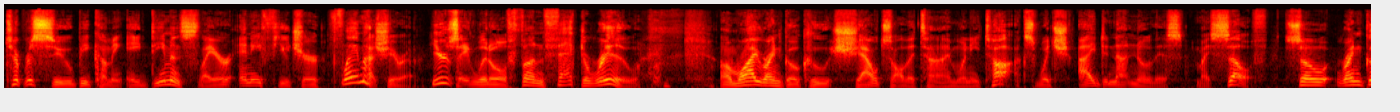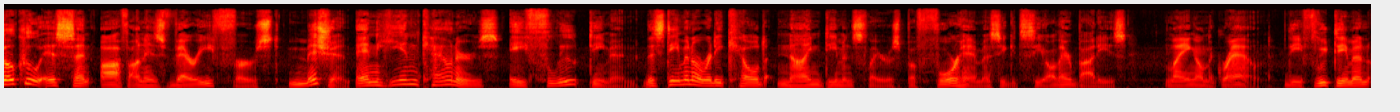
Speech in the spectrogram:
to pursue becoming a demon slayer and a future flame Hashira. Here's a little fun factaroo on why Rengoku shouts all the time when he talks, which I did not know this myself. So, Rengoku is sent off on his very first mission, and he encounters a flute demon. This demon already killed nine demon slayers before him, as he could see all their bodies laying on the ground. The flute demon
